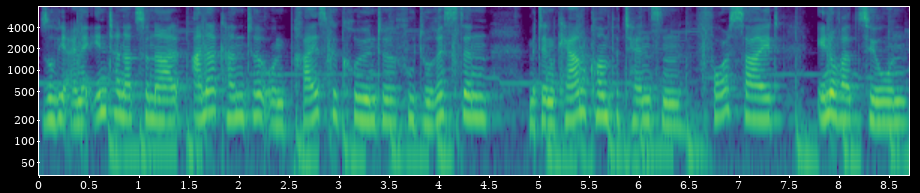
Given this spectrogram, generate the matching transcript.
sowie eine international anerkannte und preisgekrönte Futuristin mit den Kernkompetenzen Foresight, Innovation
